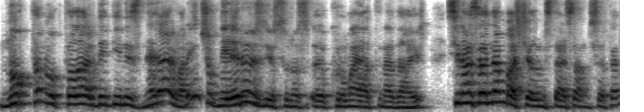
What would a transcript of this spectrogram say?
nokta noktalar dediğiniz neler var? En çok neleri özlüyorsunuz kurum hayatına dair? Sinan senden başlayalım istersen bu sefer.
